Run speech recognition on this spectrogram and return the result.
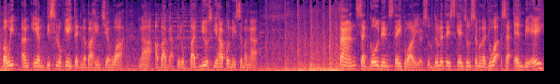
bawi ang iyang dislocated nga bahin siyang wa nga abaga. Pero bad news gihapon ni sa mga fans sa Golden State Warriors. Ug doon na schedule sa mga duwa sa NBA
